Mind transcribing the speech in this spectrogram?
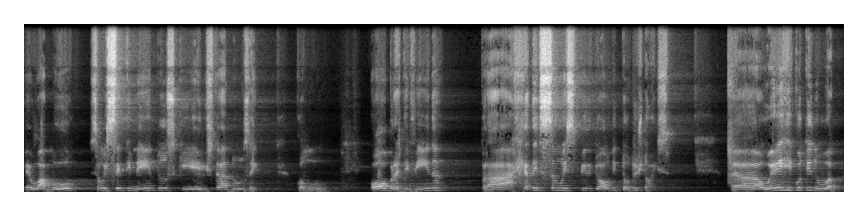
é o amor, são os sentimentos que eles traduzem como obras divinas para a redenção espiritual de todos nós. É, o Henry continua.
